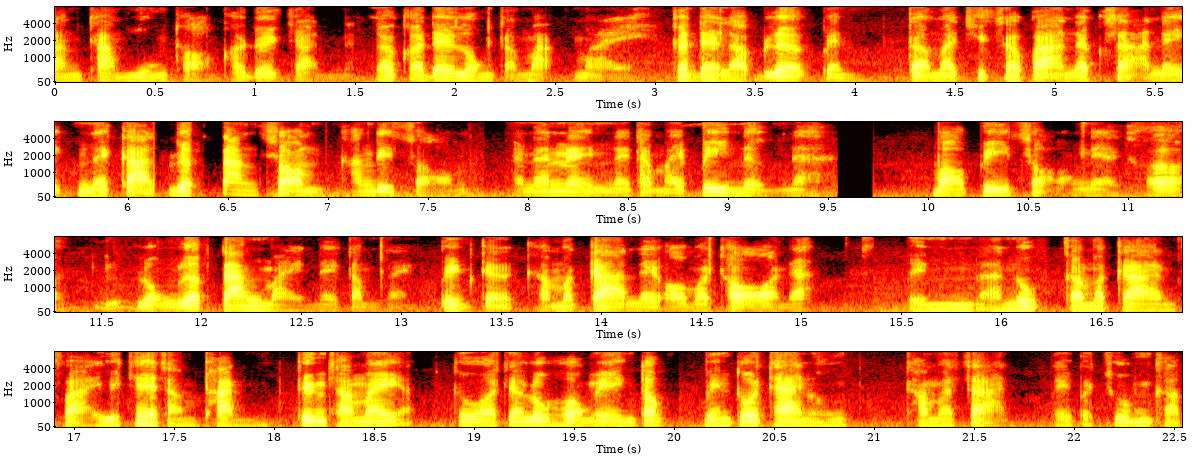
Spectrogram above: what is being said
ลังธรรมยุงทองเข้าด้วยกัน แล้วก็ได้ลงสมัครใหม่ ก็ได้รับเลือกเป็นสมาชิกสภานักศึกษาในในการเลือกตั้งซ่อมครั้งที่สองอันนั้นในในสมัยปีหนึ่งนะ บปีสองเนี่ยก็ลงเลือกตั้งใหม่ในตำแหน่ง เป็นกรรมการในอมทนะเป็นอนุกรรมการฝ่ายวิเทศสัมพันธ์ ซึ่งทำให้ตัวจารุพงษ์เองต้องเป็นตัวแทนของธรรมศาสตร์ไปประชุมกับ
